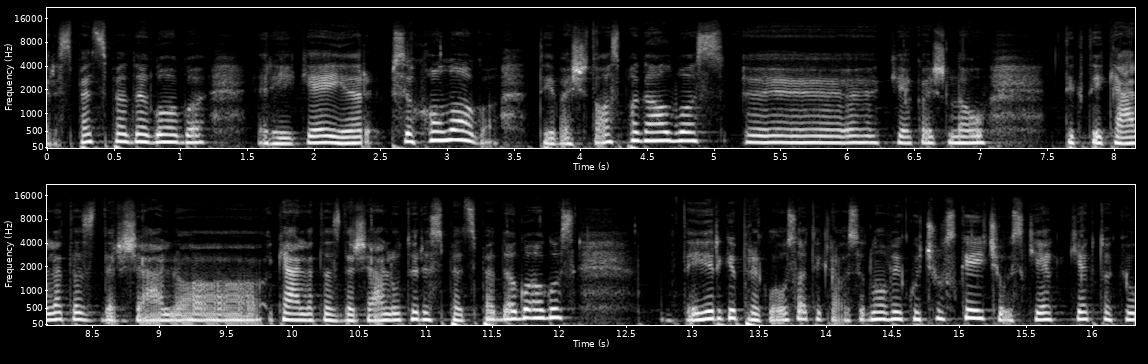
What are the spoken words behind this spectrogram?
ir spetspedagogo, reikia ir psichologo. Tai va šitos pagalbos, e, kiek aš žinau, tik tai keletas, darželio, keletas darželių turi spetspedagogus. Tai irgi priklauso tikriausiai nuo vaikučių skaičiaus, kiek, kiek tokių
